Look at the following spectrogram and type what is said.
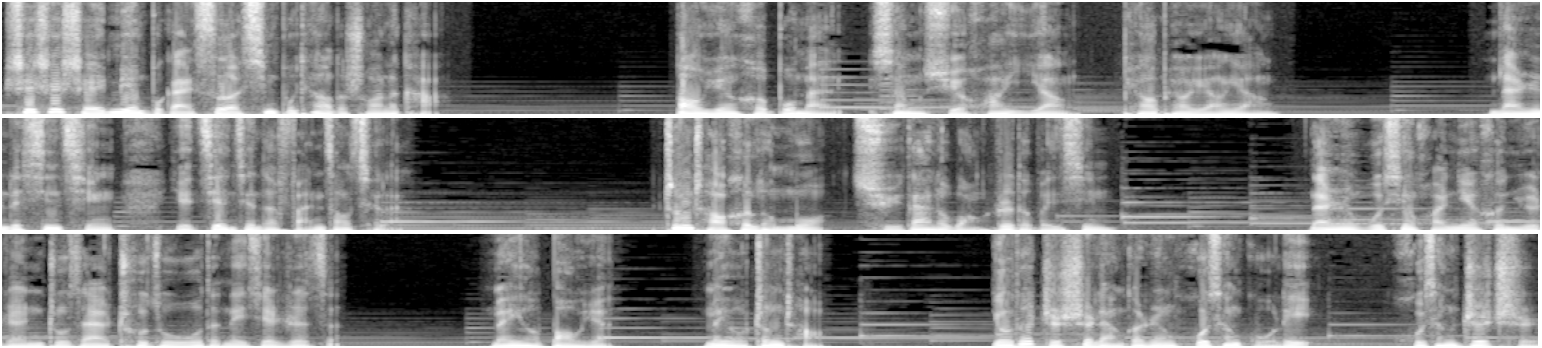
谁谁谁面不改色心不跳的刷了卡。抱怨和不满像雪花一样飘飘扬扬，男人的心情也渐渐的烦躁起来。争吵和冷漠取代了往日的温馨，男人无限怀念和女人住在出租屋的那些日子，没有抱怨，没有争吵，有的只是两个人互相鼓励，互相支持。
